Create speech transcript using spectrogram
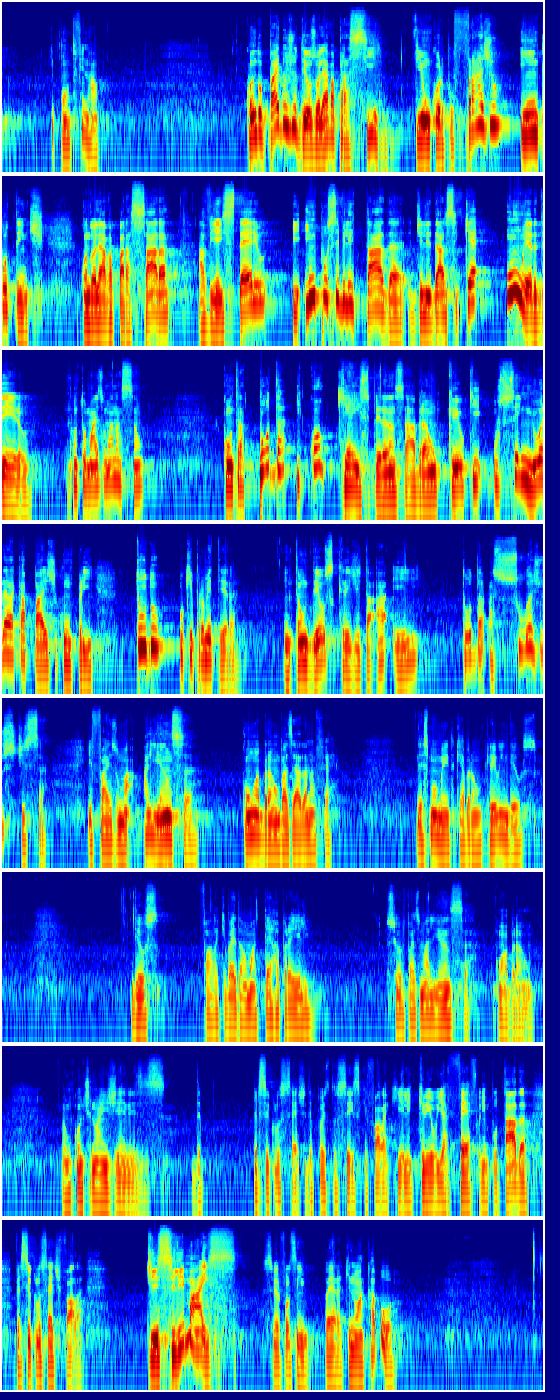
e ponto final. Quando o pai dos judeus olhava para si, via um corpo frágil e impotente. Quando olhava para Sara, havia estéril e impossibilitada de lhe dar sequer um herdeiro, quanto mais uma nação. Contra toda e qualquer esperança, Abraão creu que o Senhor era capaz de cumprir tudo o que prometera. Então Deus acredita a ele toda a sua justiça e faz uma aliança com Abraão baseada na fé. Nesse momento que Abraão creu em Deus, Deus fala que vai dar uma terra para ele. O Senhor faz uma aliança com Abraão. Vamos continuar em Gênesis, versículo 7, depois do 6, que fala que ele creu e a fé foi imputada. Versículo 7 fala: Disse-lhe mais. O Senhor falou assim: Pera, que não acabou.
